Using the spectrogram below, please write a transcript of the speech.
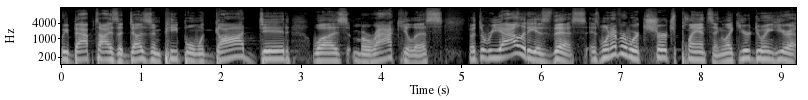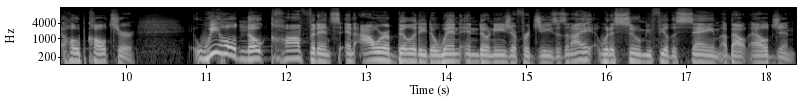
we baptized a dozen people. And what God did was miraculous. But the reality is this is whenever we're church planting, like you're doing here at Hope Culture, we hold no confidence in our ability to win Indonesia for Jesus. And I would assume you feel the same about Elgin.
